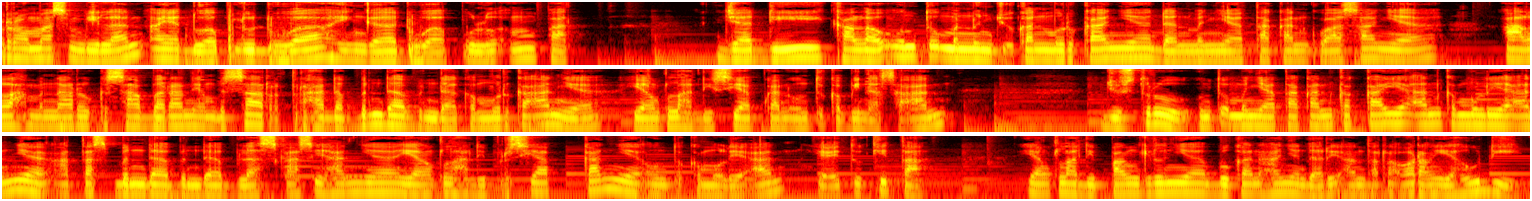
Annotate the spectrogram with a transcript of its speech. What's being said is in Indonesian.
Roma 9 ayat 22 hingga 24. Jadi kalau untuk menunjukkan murkanya dan menyatakan kuasanya, Allah menaruh kesabaran yang besar terhadap benda-benda kemurkaannya yang telah disiapkan untuk kebinasaan, justru untuk menyatakan kekayaan kemuliaannya atas benda-benda belas kasihannya yang telah dipersiapkannya untuk kemuliaan, yaitu kita, yang telah dipanggilnya bukan hanya dari antara orang Yahudi,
